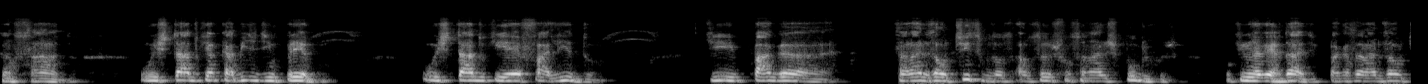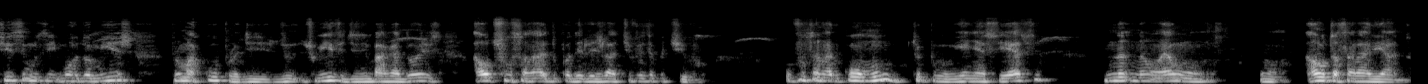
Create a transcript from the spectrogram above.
cansado. O Estado que é cabide de emprego. O Estado que é falido, que paga salários altíssimos aos, aos seus funcionários públicos, o que não é verdade. Paga salários altíssimos e mordomias para uma cúpula de, juízes, desembargadores, altos funcionários do Poder Legislativo e Executivo. O funcionário comum, tipo o INSS, não é um, um alto assalariado.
